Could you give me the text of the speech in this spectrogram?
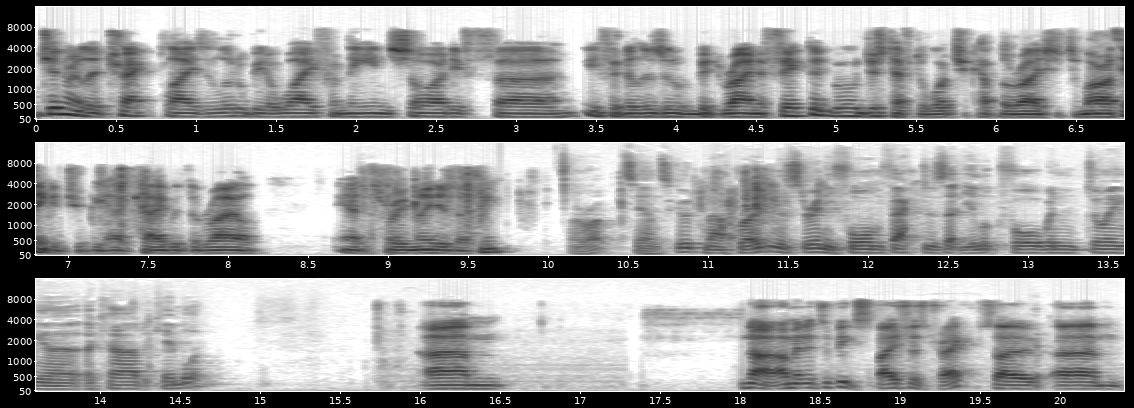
generally, the track plays a little bit away from the inside if uh, if it is a little bit rain affected. But we'll just have to watch a couple of races tomorrow. I think it should be okay with the rail out three metres. I think. All right, sounds good. Mark Roden, is there any form factors that you look for when doing a, a card at Kembla? Um, no, I mean, it's a big, spacious track. So um,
